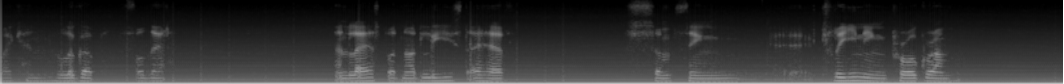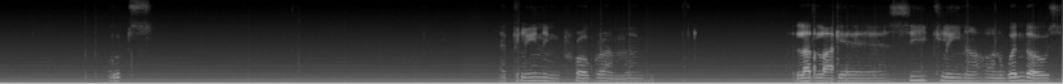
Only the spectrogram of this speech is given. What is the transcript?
I can look up for that. And last but not least I have something uh, cleaning program. Oops. A cleaning program um, a lot like a CCleaner on Windows.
